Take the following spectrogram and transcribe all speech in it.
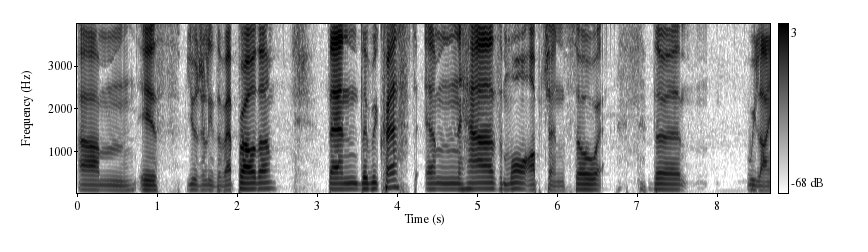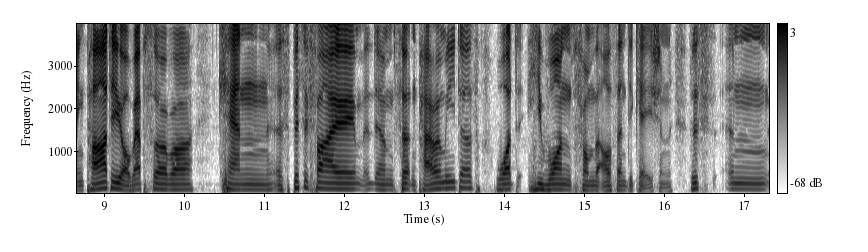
um, is usually the web browser. then the request um, has more options. So the relying party or web server can uh, specify um, certain parameters what he wants from the authentication. This um,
